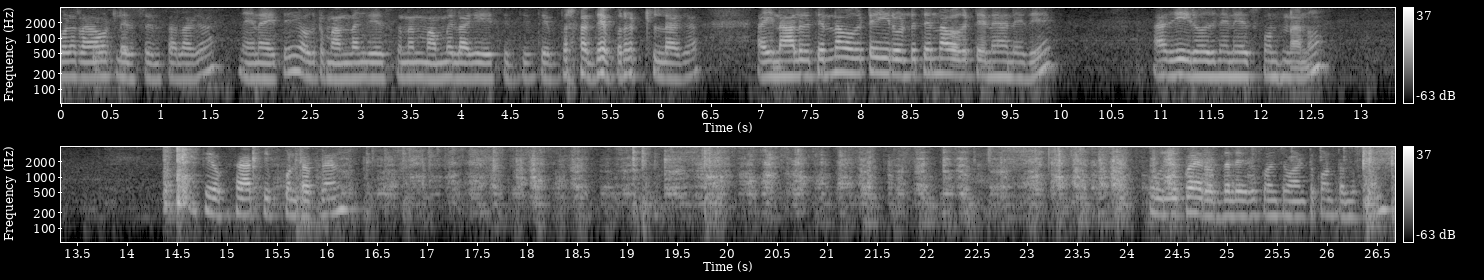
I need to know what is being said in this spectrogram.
కూడా రావట్లేదు ఫ్రెండ్స్ అలాగా. నేనైతే ఒకటి మందంగా వేసుకున్నాను. మా అమ్మ ఇలాగే వేసిద్ది. దెబ్బ దెబ్బ రొట్టెలాగా అవి నాలుగు తిన్నా ఒకటే ఈ రెండు తిన్నా ఒకటేనే అనేది. అది ఈరోజు నేను వేసుకుంటున్నాను. ఓకే ఒకసారి తిప్పుకుంటా ఫ్రెండ్స్ ఉల్లిపాయ రుద్దలేదు కొంచెం అంటుకుంటుంది ఫ్రెండ్స్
